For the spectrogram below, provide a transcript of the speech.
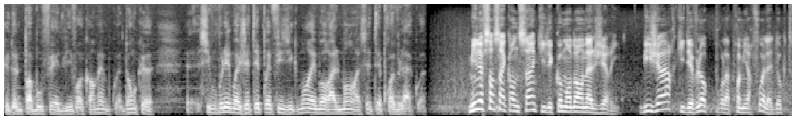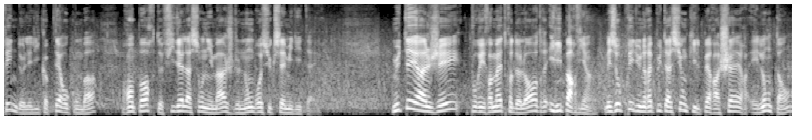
que de ne pas bouffer et de vivre quand même. Quoi. Donc, euh, si vous voulez, moi j'étais prêt physiquement et moralement à cette épreuve-là. Quoi. 1955, il est commandant en Algérie. Bijard, qui développe pour la première fois la doctrine de l'hélicoptère au combat, remporte, fidèle à son image, de nombreux succès militaires. Muté à Alger, pour y remettre de l'ordre, il y parvient, mais au prix d'une réputation qu'il paiera cher et longtemps,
